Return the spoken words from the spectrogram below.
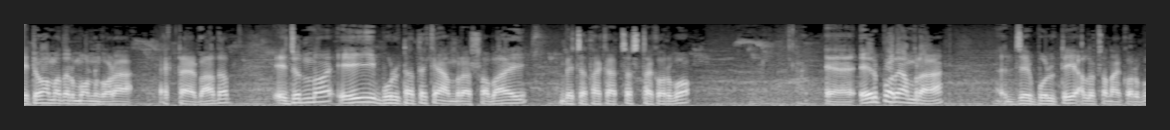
এটাও আমাদের মন গড়া একটা আবাদত এই জন্য এই ভুলটা থেকে আমরা সবাই বেঁচে থাকার চেষ্টা করব। এরপরে আমরা যে ভুলটি আলোচনা করব,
